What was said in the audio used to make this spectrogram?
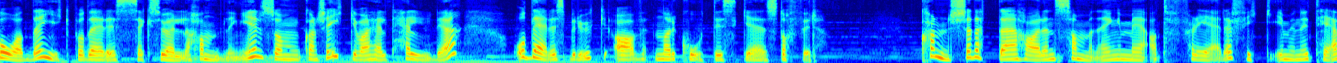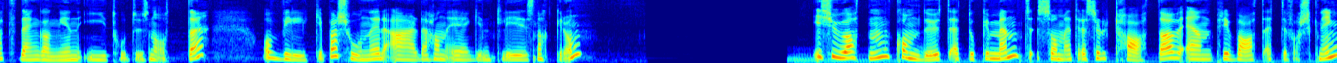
både gikk på deres seksuelle handlinger, som kanskje ikke var helt heldige, og deres bruk av narkotiske stoffer. Kanskje dette har en sammenheng med at flere fikk immunitet den gangen i 2008, og hvilke personer er det han egentlig snakker om? I 2018 kom det ut et dokument som et resultat av en privat etterforskning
